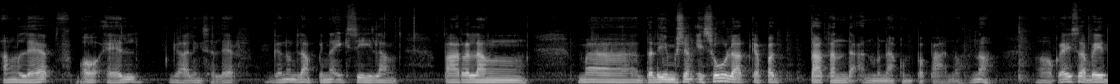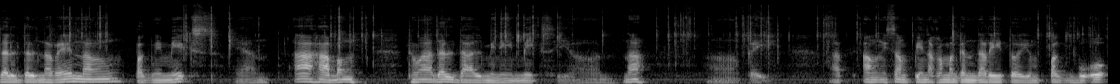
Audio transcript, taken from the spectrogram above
Ang left o L galing sa left. Ganun lang, pinaiksi lang. Para lang madali mo siyang isulat kapag tatandaan mo na kung paano. No? Okay, sabay daldal na rin ng pagmi-mix. Yan. Ah, habang tumadaldal, mini-mix. Yan. Na. Okay. At ang isang pinakamaganda rito, yung pagbuo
